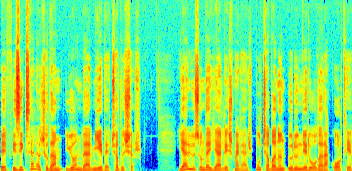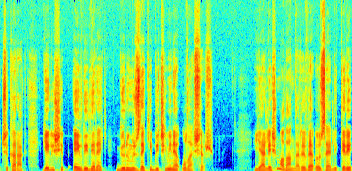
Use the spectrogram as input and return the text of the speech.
ve fiziksel açıdan yön vermeye de çalışır. Yeryüzünde yerleşmeler bu çabanın ürünleri olarak ortaya çıkarak, gelişip evrilerek günümüzdeki biçimine ulaşır yerleşim alanları ve özellikleri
